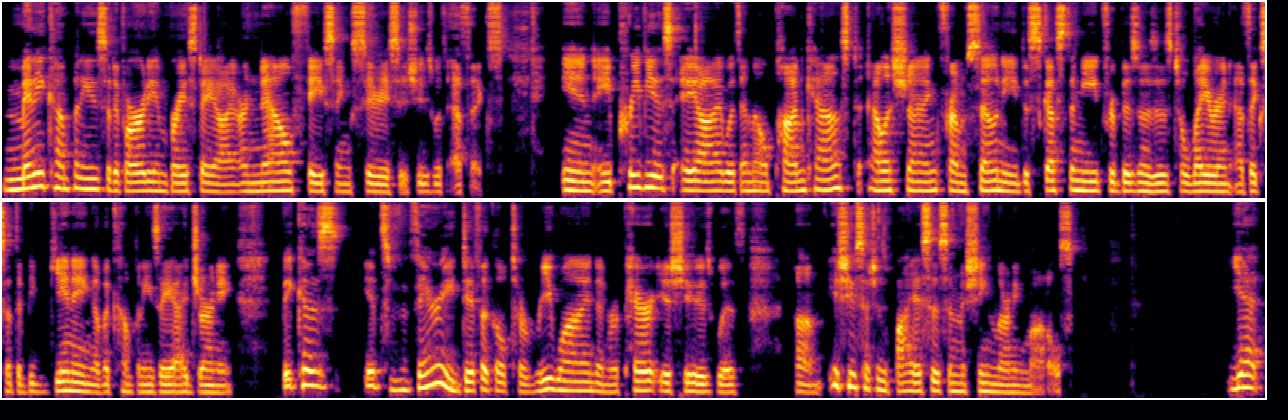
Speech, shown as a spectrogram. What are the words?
Many companies that have already embraced AI are now facing serious issues with ethics. In a previous AI with ML podcast, Alice Xiang from Sony discussed the need for businesses to layer in ethics at the beginning of a company's AI journey because it's very difficult to rewind and repair issues with um, issues such as biases in machine learning models. Yet,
